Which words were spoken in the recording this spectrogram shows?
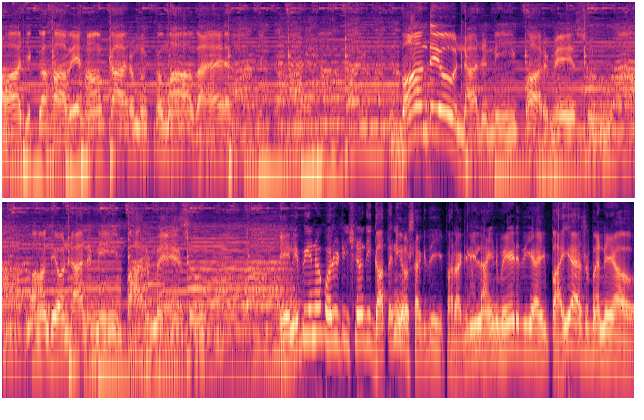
ਰਾਜ ਕਹਾਵੇ ਹਾਂ ਕਰਮ ਕਮਾਵੇ। ਬਾਂਧਿਓ ਨਲਨੀ ਭਰਮੇ ਸੂ। ਬਾਂਧਿਓ ਨਲਨੀ ਭਰਮੇ ਸੂ। ਇਹ ਨਹੀਂ ਵੀ ਇਹਨਾਂ ਪੋਲੀਟੀਸ਼ੀਅਨਾਂ ਦੀ ਗੱਤ ਨਹੀਂ ਹੋ ਸਕਦੀ, ਪਰ ਅਗਲੀ ਲਾਈਨ ਮੇੜ ਦੀ ਆਈ, ਭਾਈ ਐਸ ਬਨੇ ਆਓ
